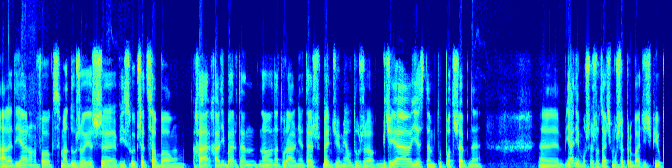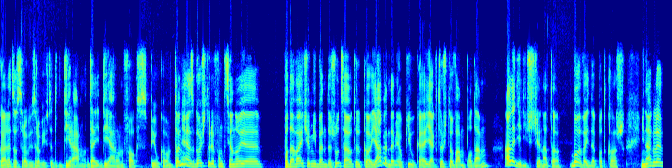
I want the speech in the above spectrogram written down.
ale Diaron Fox ma dużo jeszcze Wisły przed sobą. Ha Halliburton, no naturalnie, też będzie miał dużo. Gdzie ja jestem tu potrzebny? E, Ja nie muszę rzucać, muszę prowadzić piłkę, ale co zrobił? Zrobi wtedy Diaron Fox z piłką. To nie jest gość, który funkcjonuje. Podawajcie mi, będę rzucał, tylko ja będę miał piłkę. Jak coś, to wam podam ale nie liczcie na to, bo wejdę pod kosz. I nagle y,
